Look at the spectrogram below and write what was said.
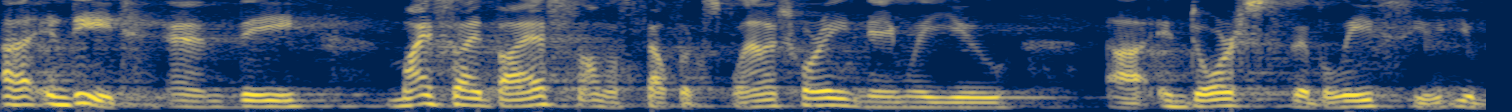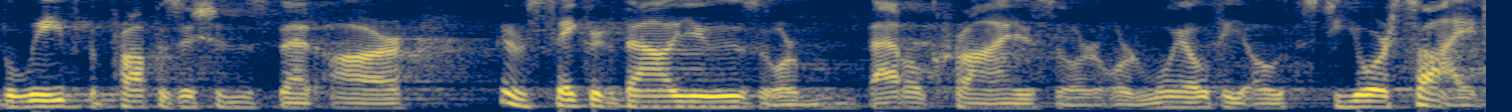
Uh, indeed. And the my side bias, almost self explanatory, namely, you uh, endorse the beliefs, you, you believe the propositions that are kind of sacred values or battle cries or, or loyalty oaths to your side,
